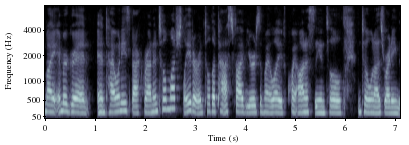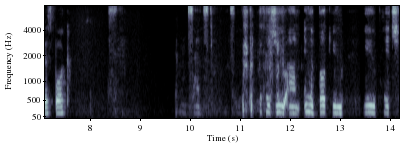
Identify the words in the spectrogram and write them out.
my immigrant and Taiwanese background until much later, until the past five years of my life, quite honestly, until until when I was writing this book. That makes sense. Because you um, in the book you you pitch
